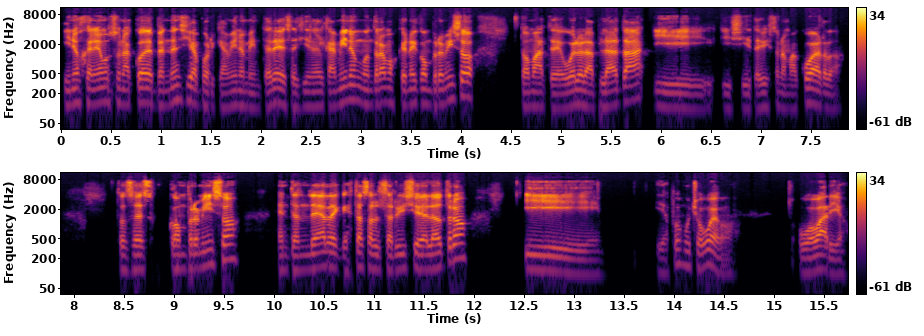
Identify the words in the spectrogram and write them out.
y no generemos una codependencia porque a mí no me interesa. Y si en el camino encontramos que no hay compromiso, tomate, devuelvo la plata y, si te he visto no me acuerdo. Entonces, compromiso, entender de que estás al servicio del otro y, y después mucho huevo, o ovario.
